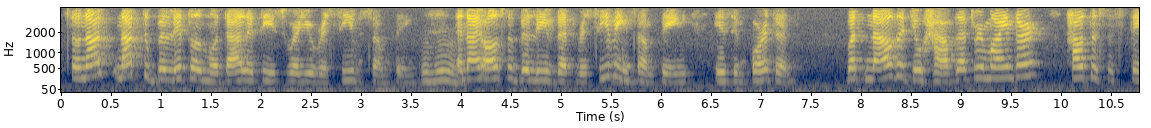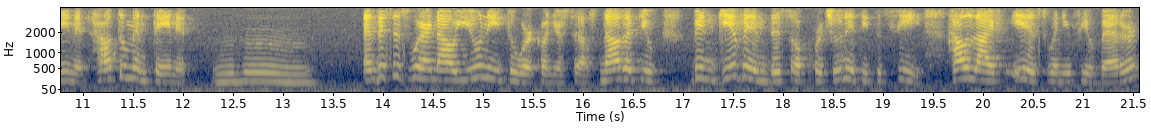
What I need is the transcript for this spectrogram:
So not not to belittle modalities where you receive something. Mm-hmm. And I also believe that receiving something is important. But now that you have that reminder, how to sustain it, how to maintain it. Mm-hmm. And this is where now you need to work on yourself. Now that you've been given this opportunity to see how life is when you feel better,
